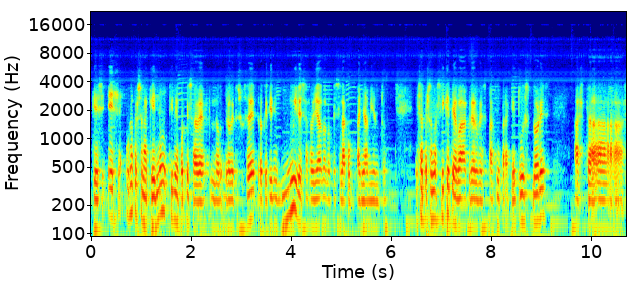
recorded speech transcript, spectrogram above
que es, una persona que no tiene por qué saber de lo que te sucede, pero que tiene muy desarrollado lo que es el acompañamiento. Esa persona sí que te va a crear un espacio para que tú explores hasta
